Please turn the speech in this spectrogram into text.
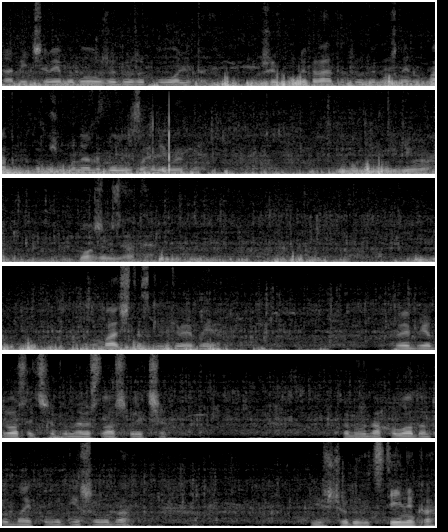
А більше риба дуже-дуже поволі так. Якщо буде брати, то вже не випадку, тому щоб мене не було взагалі видно. Може взяти. Бачите, скільки риби є. Риби є досить, щоб вона росла швидше. Тут вода холодна, тут найхолодніша вода. І щодо відстійника,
